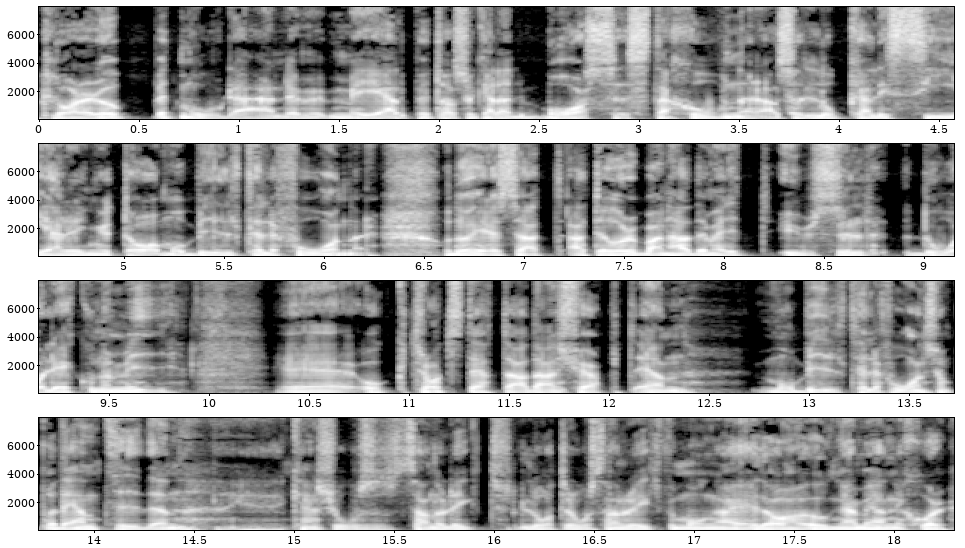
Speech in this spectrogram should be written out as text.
klarar upp ett mordärende med hjälp av så kallade basstationer, alltså lokalisering av mobiltelefoner. Och då är det så att, att Urban hade en väldigt usel, dålig ekonomi eh, och trots detta hade han köpt en mobiltelefon som på den tiden eh, kanske osannolikt, låter osannolikt för många idag, unga människor.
